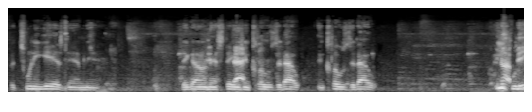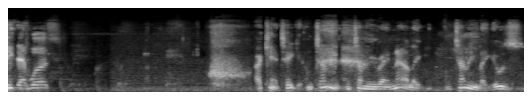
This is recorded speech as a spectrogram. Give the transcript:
for 20 years, damn near. They got on that stage and closed it out and closed it out. You know how big that was? I can't take it. I'm telling you. I'm telling you right now. Like I'm telling you, like it was.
